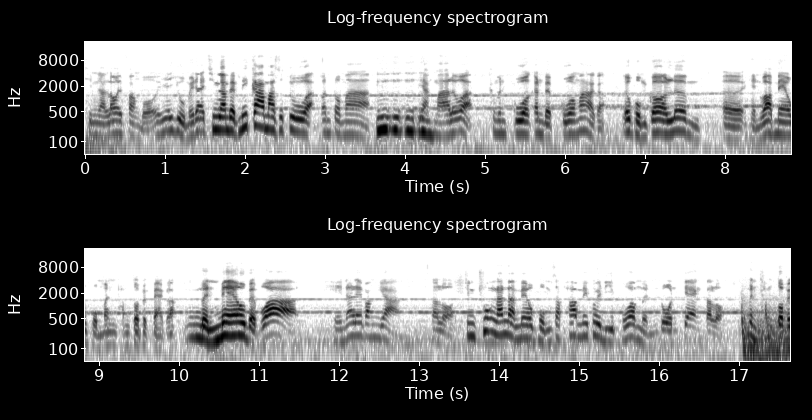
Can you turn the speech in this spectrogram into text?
ทีมงานเล่าให้ฟังบอกว่าเฮ้ยอยู่ไม่ได้ทีมงานแบบไม่กล้ามาสตูอะวันต่อมาอืมอืมอืมไม่อยากมาแล้วอะคือมันกลัวกันแบบกลัวมากอะแล้วผมก็เริ่มเออเห็นว่าแมวผมมันทำตัวแปลกๆแล้วเหมือนแมวแบบว่าเห็นอะไรบางอย่างตลอดจึงช่วงนั้นอะแมวผมสภาพไม่ค่อยดีเพราะว่าเหมือนโดนแกล้งตลอดเหมือนทำตัวแปล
